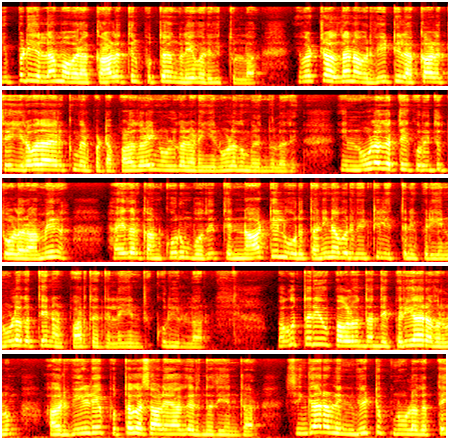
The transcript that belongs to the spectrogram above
இப்படியெல்லாம் அவர் அக்காலத்தில் புத்தகங்களை வருவித்துள்ளார். இவற்றால் தான் அவர் வீட்டில் அக்காலத்தில் இருபதாயிரக்கும் மேற்பட்ட பலதுறை நூல்கள் அடங்கிய நூலகம் இருந்துள்ளது. இந்நூலகத்தை குறித்து தோழர் அமீர் ஹைதர்கான் கூறும்போது தென்னாட்டில் ஒரு தனிநபர் வீட்டில் இத்தனை பெரிய நூலகத்தை நான் பார்த்ததில்லை என்று கூறியுள்ளார். பகுத்தறிவு பகலும் தந்தை பெரியார் அவர்களும் அவர் வீடே புத்தக சாலையாக இருந்தது என்றார். சிங்காரவளின் வீட்டு நூலகத்தை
